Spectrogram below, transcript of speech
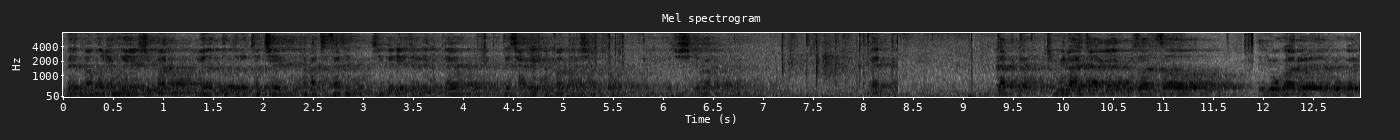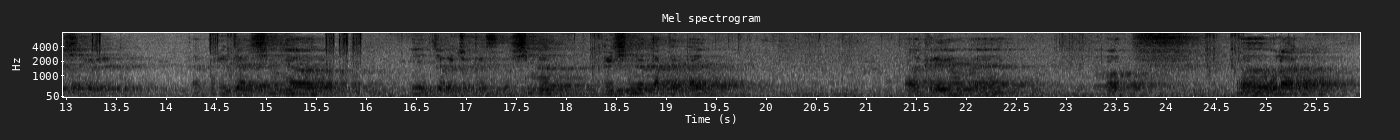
네 마무리 후에 심판위원분들은 전체 다 같이 사진 찍을 예정이니까요. 네, 그때 자리 한번 다시 한번 네, 해주시기 바랍니다. 네. 일단 그 김민아 회장이 오산서 요가를 요가의 시를 뿌린 지 한 10년이 이제 얼추 됐습니다. 10년 그 10년 딱 됐나요? 아 그래요. 예. 어, 어, 워낙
